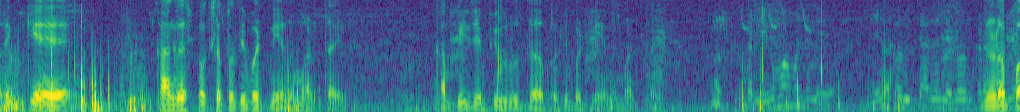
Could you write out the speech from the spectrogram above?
ಅದಕ್ಕೆ ಕಾಂಗ್ರೆಸ್ ಪಕ್ಷ ಪ್ರತಿಭಟನೆಯನ್ನು ಮಾಡ್ತಾ ಇದೆ. ಬಿ ಜೆ ಪಿ ವಿರುದ್ಧ ಪ್ರತಿಭಟನೆಯನ್ನು ಮಾಡ್ತಾ ಇದೆ. ನೋಡಪ್ಪ,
